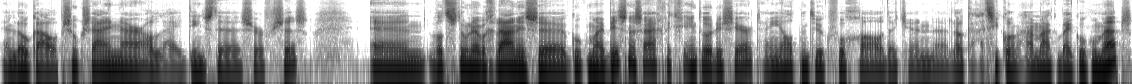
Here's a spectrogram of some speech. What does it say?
En lokaal op zoek zijn naar allerlei diensten, services. En wat ze toen hebben gedaan is eh, Google My Business eigenlijk geïntroduceerd. En je had natuurlijk vroeger al dat je een eh, locatie kon aanmaken bij Google Maps.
